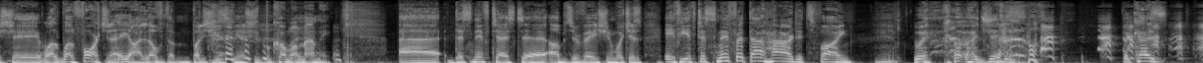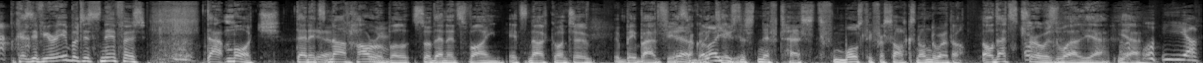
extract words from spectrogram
she well, well, fortunately, I love them, but she's you know she's become a mammy. Uh, the sniff test uh, observation, which is if you have to sniff it that hard, it's fine. which is because because if you're able to sniff it that much, then it's Yeah. not horrible. So then it's fine. It's not going to be bad for you. it's Yeah, not well, I kill use you. the sniff test f- mostly for socks and underwear though. Oh, that's true as well. Yeah, yeah. Oh, yuck.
